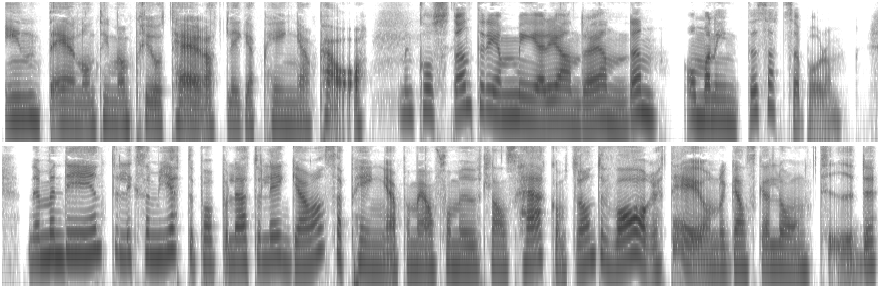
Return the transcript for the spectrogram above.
inte är någonting man prioriterar att lägga pengar på. Men kostar inte det mer i andra änden om man inte satsar på dem? Nej men det är inte liksom jättepopulärt att lägga massa pengar på människor med utländsk härkomst. Det har inte varit det under ganska lång tid.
